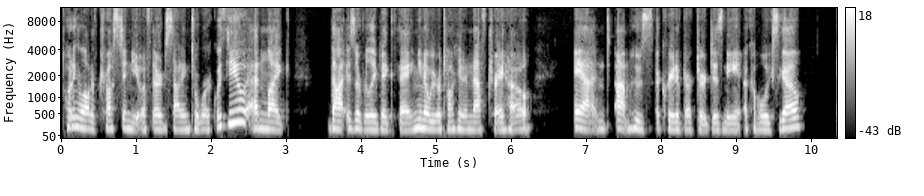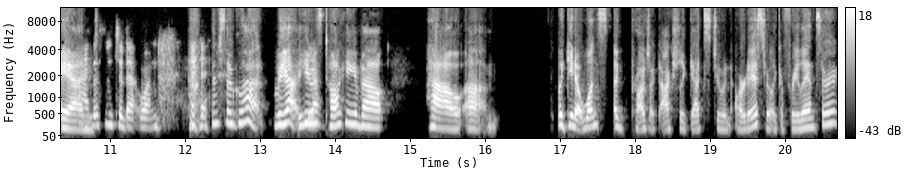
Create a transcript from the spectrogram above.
putting a lot of trust in you if they're deciding to work with you and like that is a really big thing. You know, we were talking to Neff Trejo, and um, who's a creative director at Disney a couple weeks ago. And I listened to that one. I'm so glad. But yeah, he yeah. was talking about how um like you know, once a project actually gets to an artist or like a freelancer,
